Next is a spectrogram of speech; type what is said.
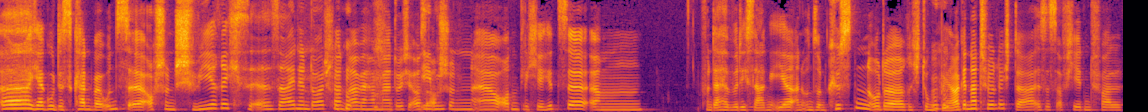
Äh, ja gut, es kann bei uns äh, auch schon schwierig äh, sein in Deutschland. Ne? Wir haben ja durchaus auch schon äh, ordentliche Hitze. Ähm, von daher würde ich sagen, eher an unseren Küsten oder Richtung mhm. Berge natürlich. Da ist es auf jeden Fall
